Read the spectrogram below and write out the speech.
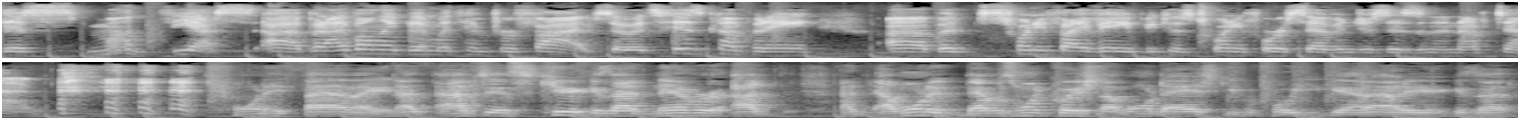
this month. Yes, uh, but I've only been with him for five, so it's his company. Uh, but it's twenty five eight because twenty four seven just isn't enough time. Twenty-five eight. I, I'm just curious because I'd never. I, I I wanted. That was one question I wanted to ask you before you got out of here because I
